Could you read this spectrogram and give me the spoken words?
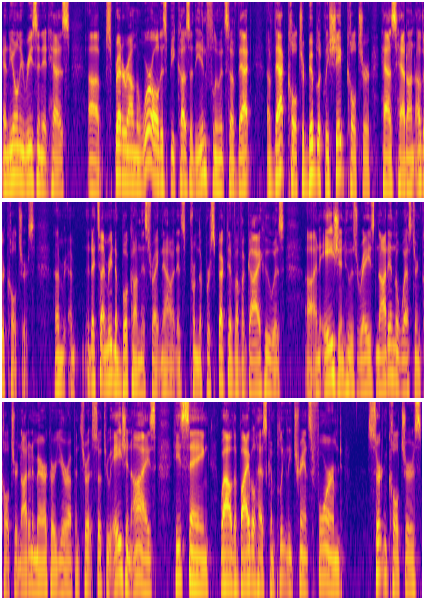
and the only reason it has uh, spread around the world is because of the influence of that of that culture, biblically shaped culture, has had on other cultures. I'm, I'm, I'm, reading a book on this right now, and it's from the perspective of a guy who was uh, an Asian who was raised not in the Western culture, not in America or Europe. And through, so, through Asian eyes, he's saying, wow, the Bible has completely transformed certain cultures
